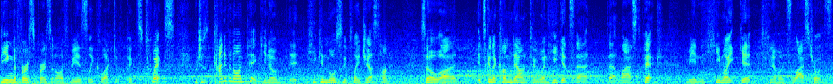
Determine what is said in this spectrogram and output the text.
being the first person, obviously, Collective picks Twix, which is kind of an odd pick. You know, it, he can mostly play just Hunter, so uh, it's going to come down to when he gets that that last pick. I mean, he might get you know its last choice.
